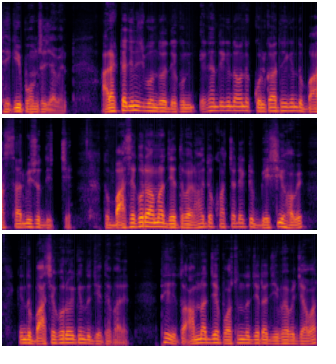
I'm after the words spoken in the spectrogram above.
ঠিকই পৌঁছে যাবেন। আর একটা জিনিস বন্ধুরা দেখুন, এখান থেকে কিন্তু আমাদের কলকাতা থেকে কিন্তু বাস সার্ভিসও দিচ্ছে। তো বাসে করে আমরা যেতে পারেন হয়তো খরচাটা একটু বেশি হবে, কিন্তু বাসে করেও কিন্তু যেতে পারেন। ঠিক আছে, তো আপনার যে পছন্দ, যেটা যেভাবে যাওয়ার,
